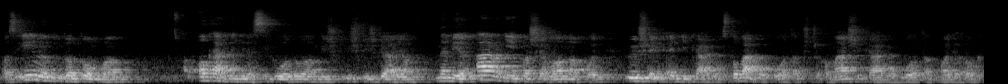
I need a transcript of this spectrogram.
az én öntudatomban akármennyire szigorúan is, is vizsgálja, nem ér árnyéka sem annak, hogy őseink egyik ágon szlovákok voltak, és csak a másik ágon voltak magyarok,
